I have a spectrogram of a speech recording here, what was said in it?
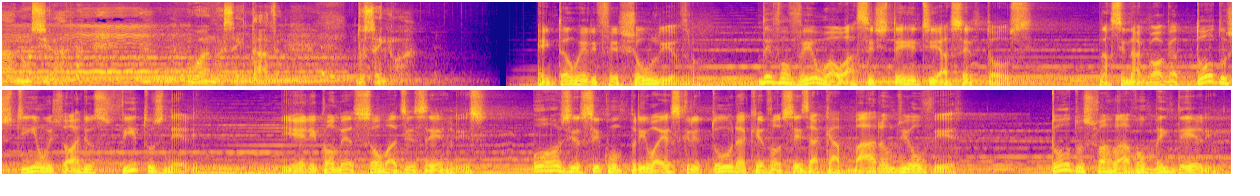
a anunciar o ano aceitável do Senhor. Então ele fechou o livro, devolveu-o ao assistente e assentou-se. Na sinagoga todos tinham os olhos fitos nele. E ele começou a dizer-lhes: Hoje se cumpriu a escritura que vocês acabaram de ouvir. Todos falavam bem dele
